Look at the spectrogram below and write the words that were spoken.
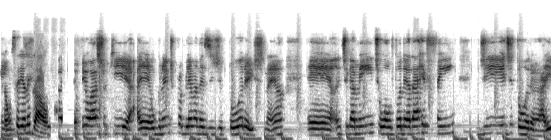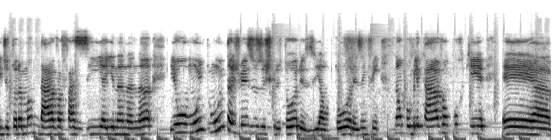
Então seria legal. Eu acho que é, o grande problema das editoras, né? É, antigamente o autor era refém de editora. A editora mandava, fazia e nananã. E o, muito, muitas vezes os escritores e autores, enfim, não publicavam porque é,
